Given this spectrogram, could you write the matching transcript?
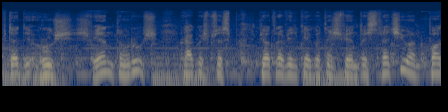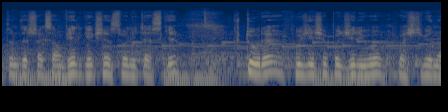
wtedy Ruś, świętą Ruś, jakoś przez Piotra Wielkiego tę świętość straciła. Potem też tak samo Wielkie Księstwo Litewskie, które później się podzieliło właściwie na,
